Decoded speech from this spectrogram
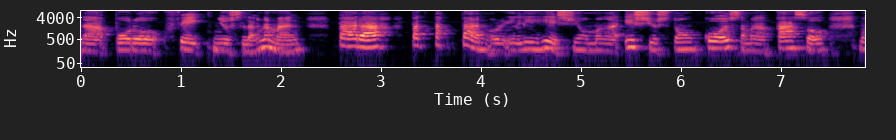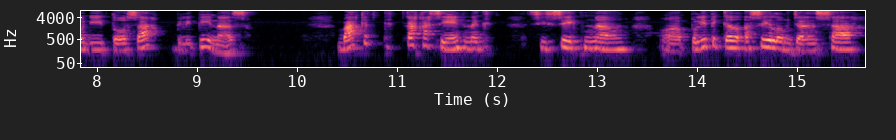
na puro fake news lang naman para pagtakpan or ilihis yung mga issues tungkol sa mga kaso mo dito sa Pilipinas. Bakit ka kasi nagsisik ng uh, political asylum dyan sa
